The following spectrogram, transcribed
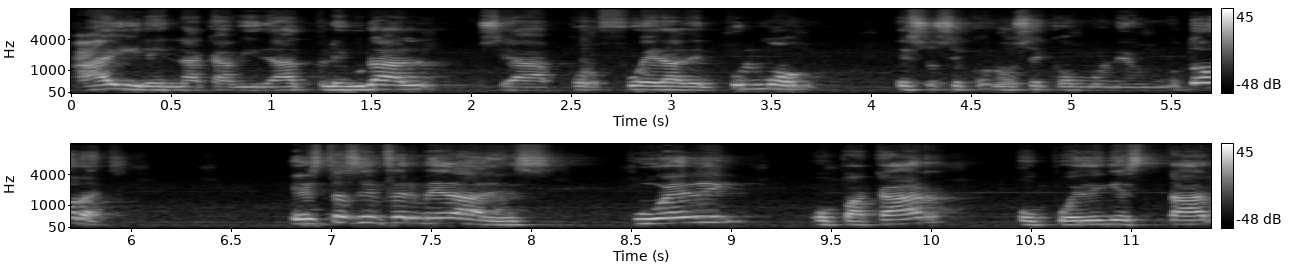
aire en la cavidad pleural, o sea, por fuera del pulmón, eso se conoce como neumotórax. Estas enfermedades pueden opacar o pueden estar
